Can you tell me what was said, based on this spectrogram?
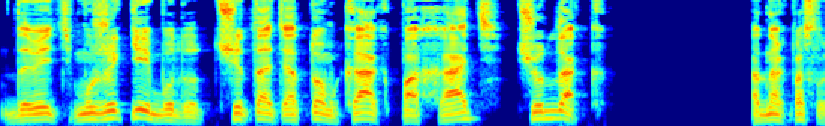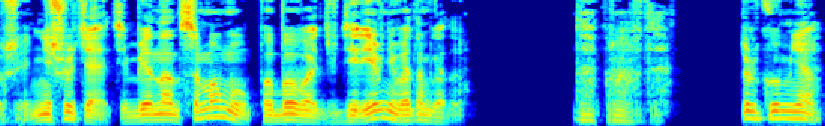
Да ведь мужики будут читать о том, как пахать, чудак. Однако, послушай, не шутя, тебе надо самому побывать в деревне в этом году. Да, правда. Только у меня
